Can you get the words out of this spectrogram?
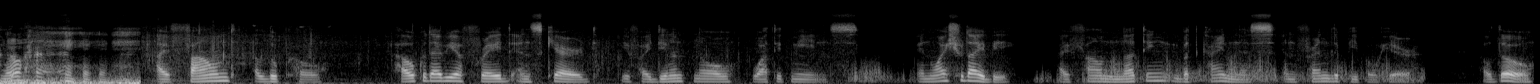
No? I found a loophole. How could I be afraid and scared if I didn't know what it means? And why should I be? I found nothing but kindness and friendly people here. Although,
